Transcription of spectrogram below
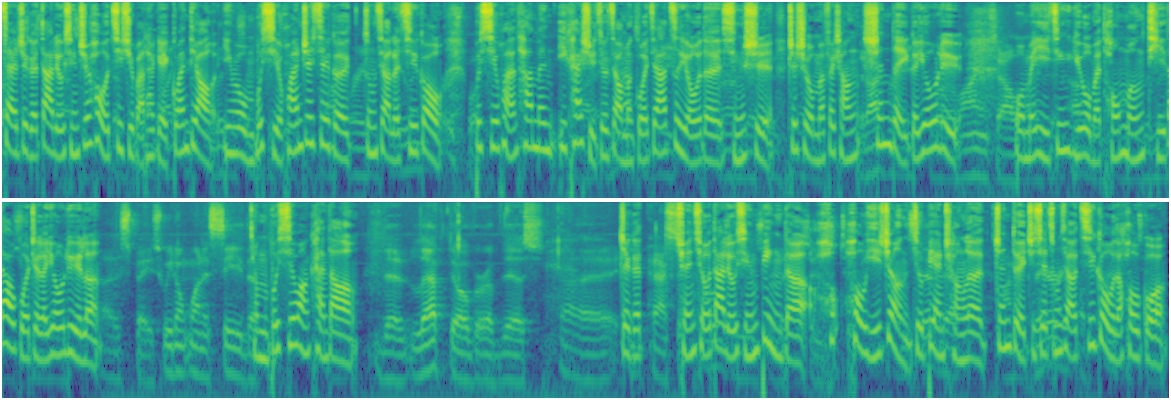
在这个大流行之后继续把它给关掉，因为我们不喜欢这些个宗教的机构，不喜欢他们一开始就在我们国家自由的形式，这是我们非常深的一个忧虑。我们已经与我们同盟提到过这个忧虑了，我们不希望看到这个全球大流行病。的后后遗症就变成了针对这些宗教机构的后果。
